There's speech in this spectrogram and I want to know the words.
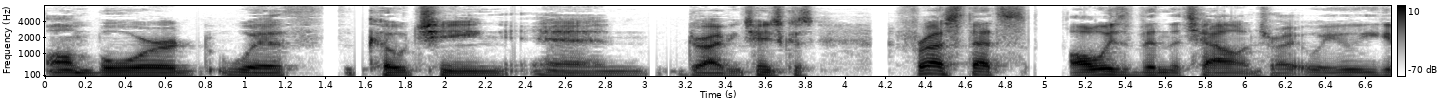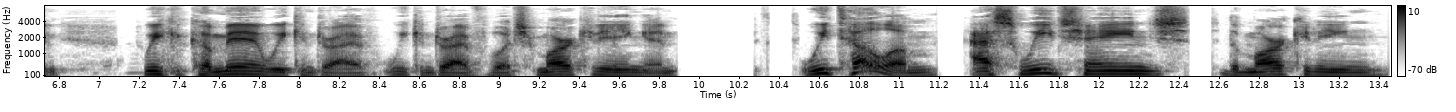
on board with coaching and driving change? Because for us, that's always been the challenge, right? We, we can we can come in, we can drive, we can drive a bunch of marketing, and we tell them as we change the marketing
